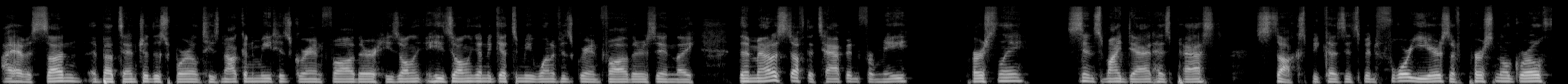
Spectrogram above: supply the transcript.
I have a son about to enter this world, he's not going to meet his grandfather. He's only he's only going to get to meet one of his grandfathers, and like the amount of stuff that's happened for me personally since my dad has passed sucks because it's been four years of personal growth,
